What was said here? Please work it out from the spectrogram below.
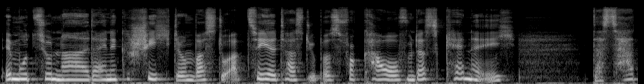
emotional, deine Geschichte und was du erzählt hast übers Verkaufen, das kenne ich. Das hat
